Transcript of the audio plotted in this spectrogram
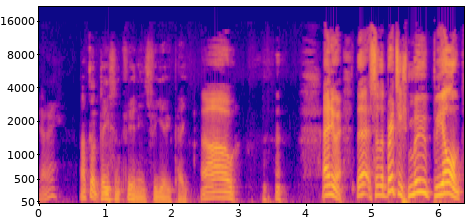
Gary. I've got decent feelings for you, Pete. Oh. anyway, the, so the British moved beyond.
